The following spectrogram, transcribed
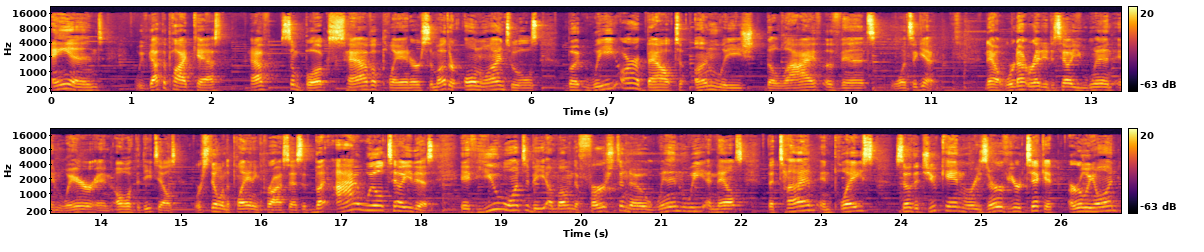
And we've got the podcast, have some books, have a planner, some other online tools, but we are about to unleash the live events once again. Now, we're not ready to tell you when and where and all of the details. We're still in the planning process, but I will tell you this. If you want to be among the first to know when we announce the time and place so that you can reserve your ticket early on,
